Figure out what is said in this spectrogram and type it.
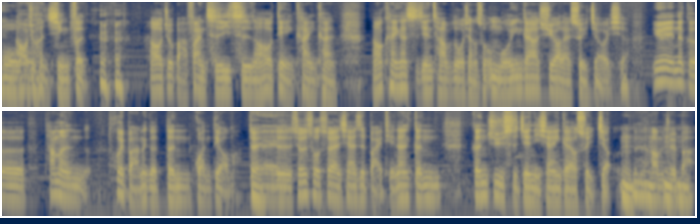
我然后就很兴奋，然后就把饭吃一吃，然后电影看一看，然后看一看时间差不多，我想说，嗯，我应该要需要来睡觉一下，因为那个他们会把那个灯关掉嘛。对，就是说，虽然现在是白天，但是根根据时间，你现在应该要睡觉了。嗯，然后他们就会把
